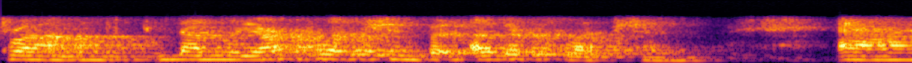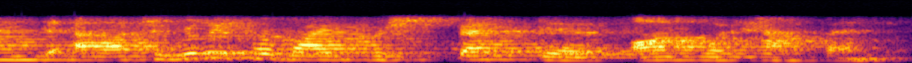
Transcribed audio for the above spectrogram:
from not only our collection, but other collections, and uh, to really provide perspective on what happened.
